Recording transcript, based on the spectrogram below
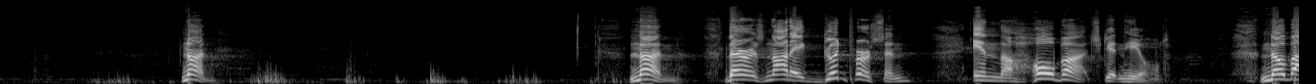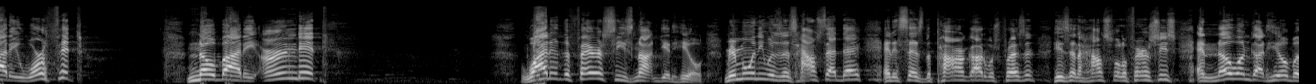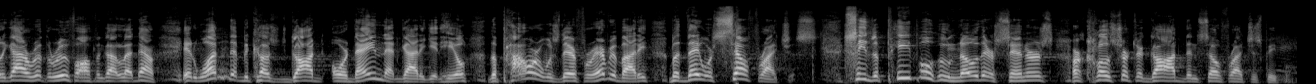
None. None. There is not a good person in the whole bunch getting healed. Nobody worth it. Nobody earned it. Why did the Pharisees not get healed? Remember when he was in his house that day and it says the power of God was present? He's in a house full of Pharisees and no one got healed, but a guy ripped the roof off and got let down. It wasn't that because God ordained that guy to get healed, the power was there for everybody, but they were self righteous. See, the people who know they're sinners are closer to God than self righteous people.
